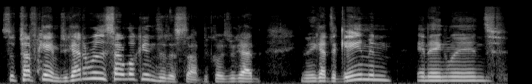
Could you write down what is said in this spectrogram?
some tough games. You got to really start looking into this stuff because we got, you know, you got the game in in England.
